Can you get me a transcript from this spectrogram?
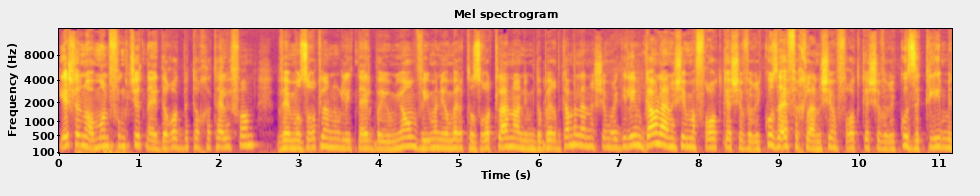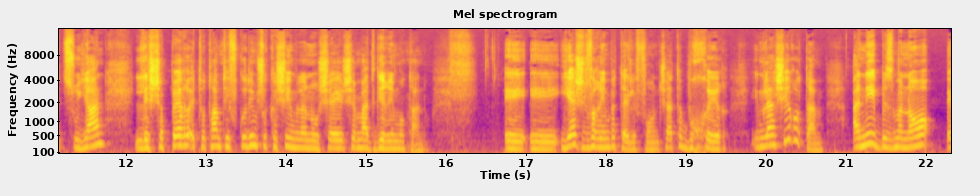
יש לנו המון פונקציות נהדרות בתוך הטלפון, והן עוזרות לנו להתנהל ביומיום, ואם אני אומרת עוזרות לנו, אני מדברת גם על אנשים רגילים, גם לאנשים עם הפרעות קשב וריכוז. ההפך, לאנשים עם הפרעות קשב וריכוז זה כלי מצוין לשפר את אותם תפקודים שקשים לנו, ש, שמאתגרים אותנו. אה, אה, יש דברים בטלפון שאתה בוחר אם להשאיר אותם. אני בזמנו אה,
